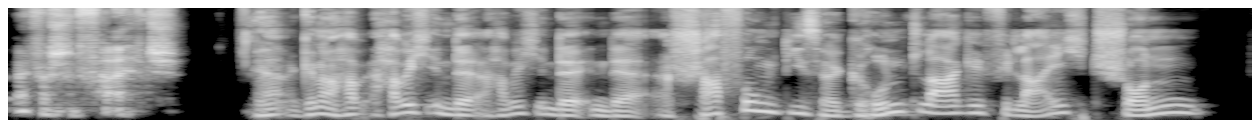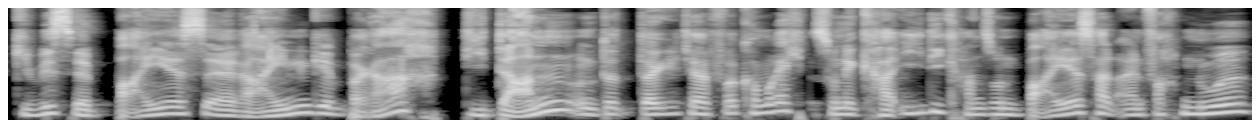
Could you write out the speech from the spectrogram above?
einfach schon falsch? Ja, genau. Habe hab ich in der, habe ich in der, in der Erschaffung dieser Grundlage vielleicht schon gewisse Bias reingebracht, die dann, und da, da geht ja vollkommen recht, so eine KI, die kann so ein Bias halt einfach nur,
